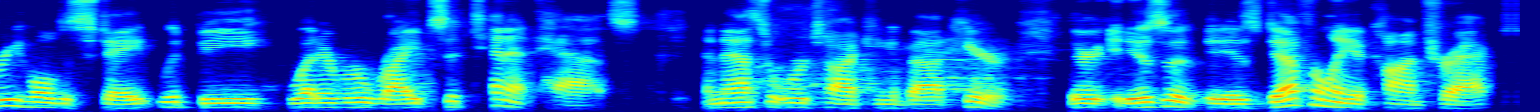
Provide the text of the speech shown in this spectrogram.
freehold estate would be whatever rights a tenant has, and that's what we're talking about here. There, it is a, it is definitely a contract,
